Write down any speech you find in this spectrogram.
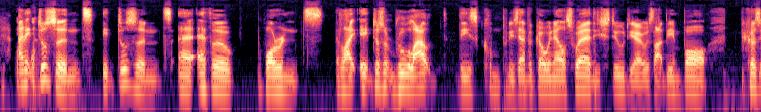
and it doesn't. It doesn't uh, ever warrant like it doesn't rule out these companies ever going elsewhere. These studios like being bought because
